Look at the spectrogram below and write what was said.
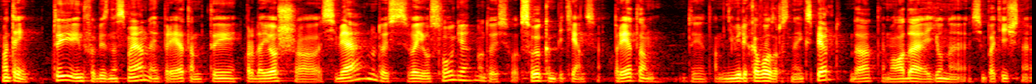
Смотри, ты инфобизнесмен, и при этом ты продаешь э, себя, ну, то есть свои услуги, ну, то есть вот свою компетенцию. При этом ты там невеликовозрастный эксперт, да, ты молодая, юная, симпатичная,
